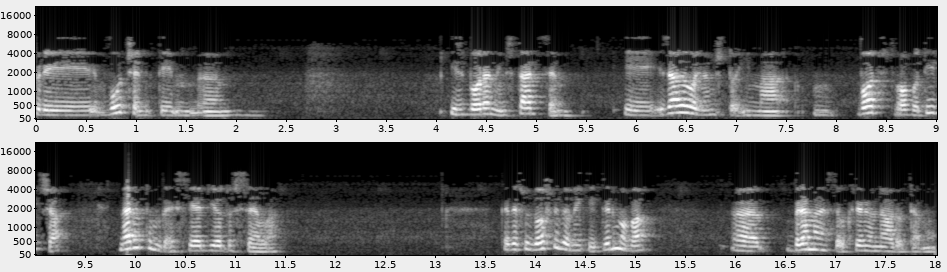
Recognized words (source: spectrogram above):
privučen tim izboranim starcem i zadovoljan što ima vodstvo vodiča, Narutom ga je slijedio do sela. Kada su došli do nekih grmova, e, Brahmana se okrenuo Narotamu.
